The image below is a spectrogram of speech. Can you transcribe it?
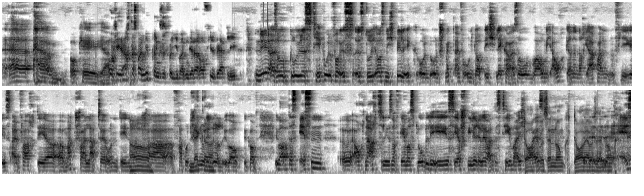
Äh, ähm, okay, ja. Okay, ach, das war ein Mitbringsel für jemanden, der darauf viel Wert legt. Nee, also grünes Teepulver ist, ist durchaus nicht billig und, und schmeckt einfach unglaublich lecker. Also warum ich auch gerne nach Japan fliege, ist einfach der äh, Matcha-Latte und den oh, Matcha-Frappuccino, den du überhaupt bekommst. Überhaupt das Essen äh, auch nachzulesen auf gamersglobal.de. Sehr spielerelevantes Thema. Ich Dauerwerbesendung, Dauerwerbesendung. Äh,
